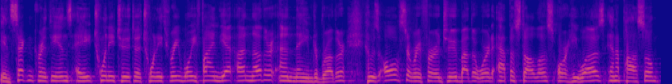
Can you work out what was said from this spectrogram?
In 2 Corinthians 8 22 to 23, we find yet another unnamed brother, who's also referred to by the word apostolos, or he was an apostle.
